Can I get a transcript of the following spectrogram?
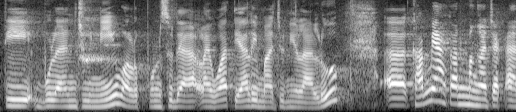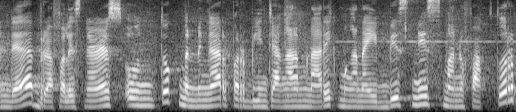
di bulan Juni, walaupun sudah lewat ya 5 Juni lalu. Uh, kami akan mengajak Anda, Brava listeners, untuk mendengar perbincangan menarik mengenai bisnis manufaktur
